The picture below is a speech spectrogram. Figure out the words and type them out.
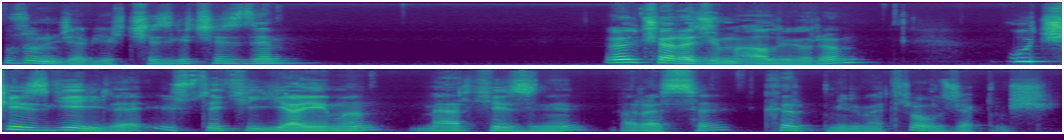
uzunca bir çizgi çizdim. Ölçü aracımı alıyorum. Bu çizgi ile üstteki yayımın merkezinin arası 40 mm olacakmış.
